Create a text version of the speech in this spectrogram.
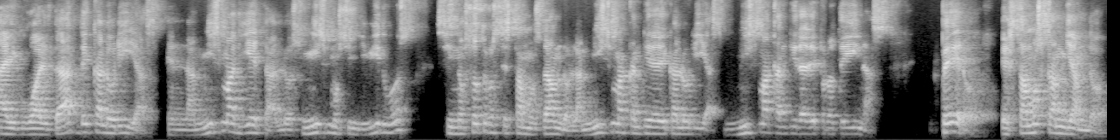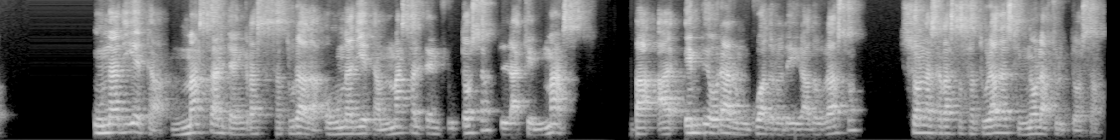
a igualdad de calorías en la misma dieta, los mismos individuos, si nosotros estamos dando la misma cantidad de calorías, misma cantidad de proteínas, pero estamos cambiando una dieta más alta en grasa saturada o una dieta más alta en fructosa, la que más va a empeorar un cuadro de hígado graso son las grasas saturadas y no la fructosa.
